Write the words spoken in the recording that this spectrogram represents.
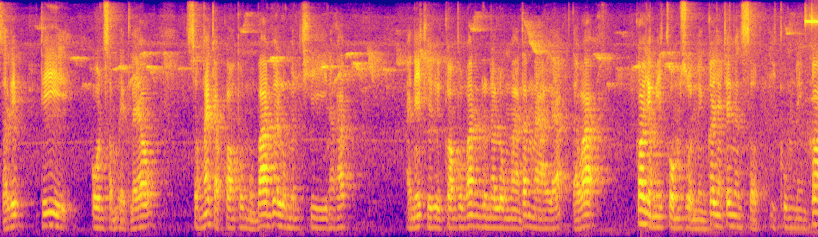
สลิปที่โอนสำเร็จแล้ว ส่งให้กับกองทุนหมู่บ้านเพื่อลงบัญชีนะครับ อันนี้คือกองทุนบ้านรณรงค์มาตั้งนานแล้ว แต่ว่าก็ยังมีกลุ่มส่วนหนึ่งก็ยังใช้เงินสดอีกกลุ่มหนึ่งก็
